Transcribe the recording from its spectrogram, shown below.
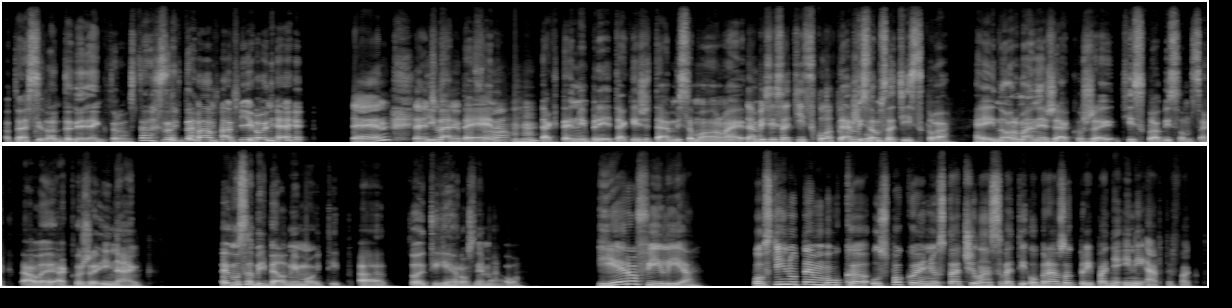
a to je asi len ten jeden, ktorého stále stretávam v avióne, Ten? Ten, čo Iba mi ten? Mhm. tak ten mi príde taký, že tam by som normálne... Tam by si sa tiskla trošku. tam by som sa tiskla. Hej, normálne, že akože tiskla by som sa, ale akože inak, to by musel byť veľmi môj typ a to je tých je hrozne málo. Hierofília. Postihnutému k uspokojeniu stačí len svetý obrázok, prípadne iný artefakt.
